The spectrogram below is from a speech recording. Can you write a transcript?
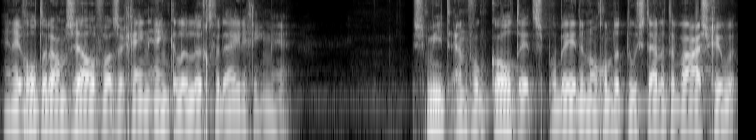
En in Rotterdam zelf was er geen enkele luchtverdediging meer. Smit en von Koltitz probeerden nog om de toestellen te waarschuwen,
